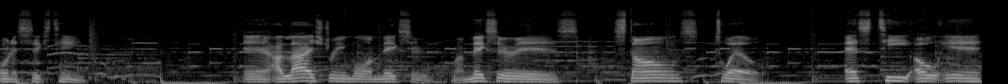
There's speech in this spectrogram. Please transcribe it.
on the 16th. And I live stream on Mixer. My Mixer is Stones 12. S T O N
